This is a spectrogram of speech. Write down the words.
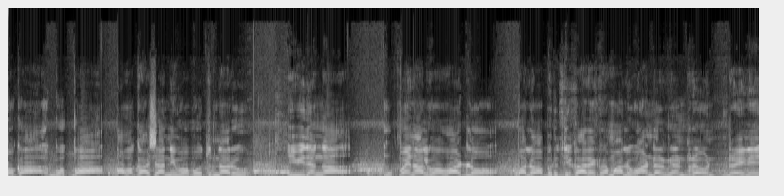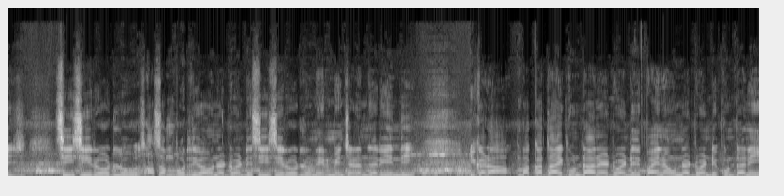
ఒక గొప్ప అవకాశాన్ని ఇవ్వబోతున్నారు. ఈ విధంగా ముప్పై నాలుగవ వార్డులో పలు అభివృద్ధి కార్యక్రమాలు అండర్ గ్రౌండ్ డ్రైనేజ్ సీసీ రోడ్లు అసంపూర్తిగా ఉన్నటువంటి సీసీ రోడ్లు నిర్మించడం జరిగింది. ఇక్కడ బక్కతాయి కుంట అనేటువంటిది పైన ఉన్నటువంటి కుంటని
